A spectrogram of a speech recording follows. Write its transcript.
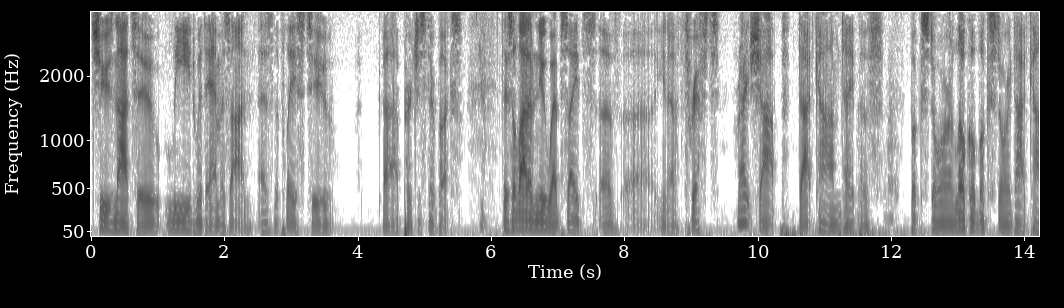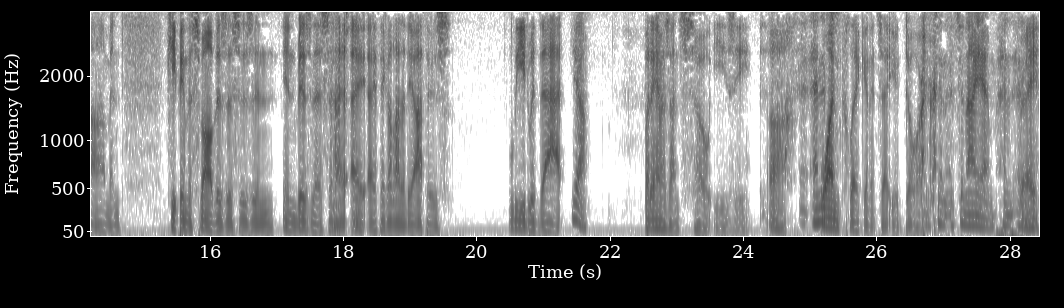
choose not to lead with Amazon as the place to uh, purchase their books. Yeah. There's a lot of new websites of, uh, you know, thrift right. shop.com type of bookstore, local localbookstore.com, and keeping the small businesses in, in business. And I, I, I think a lot of the authors lead with that. Yeah. But Amazon's so easy. Oh, And one click and it's at your door. It's an it's an I am, and, and Right.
